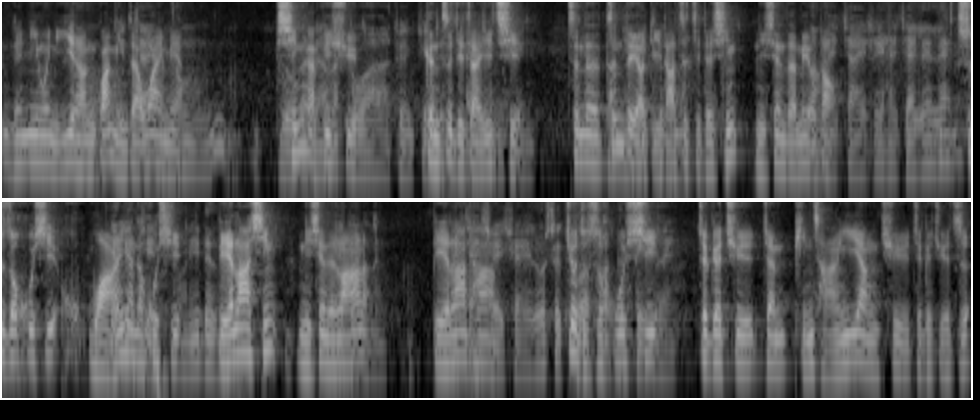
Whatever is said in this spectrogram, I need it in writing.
因为你依然光明在外面，心啊必须跟自己在一起，真的真的要抵达自己的心。你现在没有到，试着呼吸，玩一样的呼吸，别拉心。你现在拉了，别拉它，就只是呼吸，这个去像平常一样去这个觉知。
